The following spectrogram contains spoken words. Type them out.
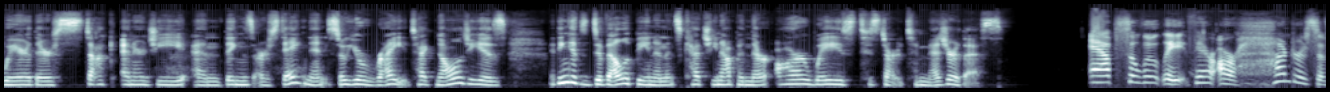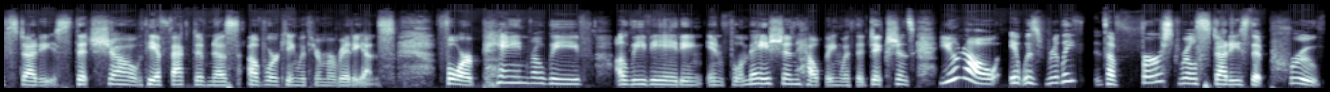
where there's stuck energy and things are stagnant. So you're right technology is i think it's developing and it's catching up and there are ways to start to measure this Absolutely. There are hundreds of studies that show the effectiveness of working with your meridians for pain relief, alleviating inflammation, helping with addictions. You know, it was really the first real studies that proved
